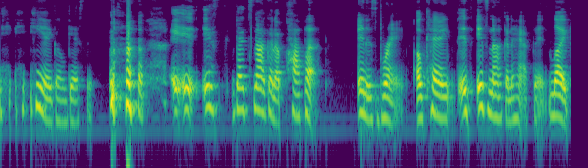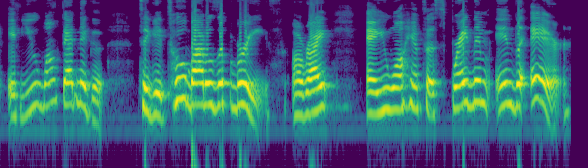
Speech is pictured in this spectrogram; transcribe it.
he, he ain't gonna guess it. it, it. It's that's not gonna pop up in his brain. Okay, it, it's not gonna happen. Like if you want that nigga to get two bottles of Febreze, all right? And you want him to spray them in the air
